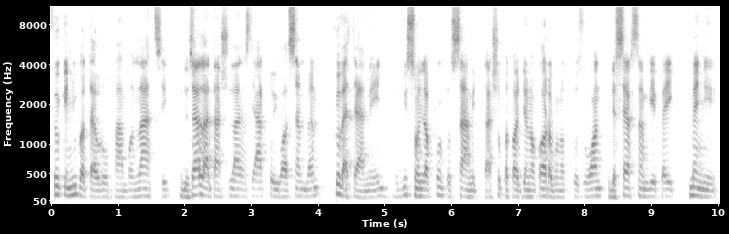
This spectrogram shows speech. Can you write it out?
főként Nyugat-Európában látszik, hogy az ellátási lánc gyártóival szemben követelmény, hogy viszonylag pontos számításokat adjanak arra vonatkozóan, hogy a szerszámgépeik mennyi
